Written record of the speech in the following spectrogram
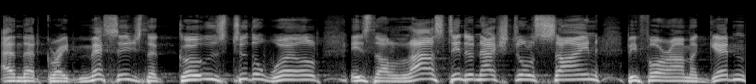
And that great message that goes to the world is the last international sign before Armageddon.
